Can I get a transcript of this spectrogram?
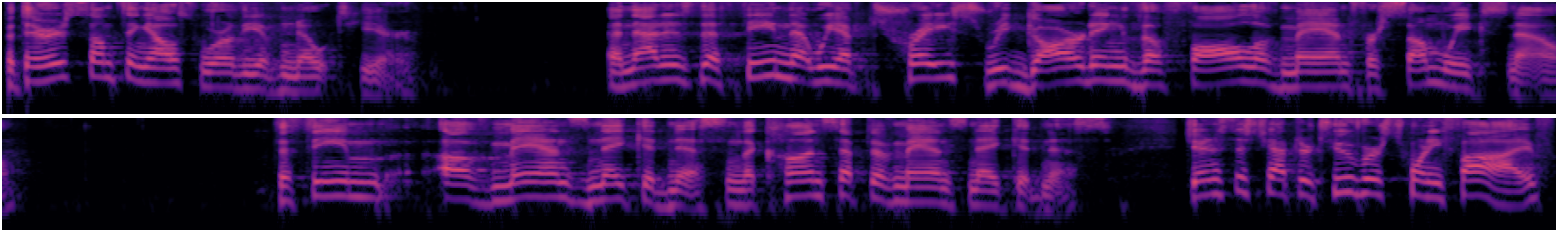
But there is something else worthy of note here. And that is the theme that we have traced regarding the fall of man for some weeks now. The theme of man's nakedness and the concept of man's nakedness. Genesis chapter 2, verse 25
